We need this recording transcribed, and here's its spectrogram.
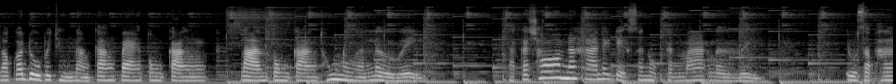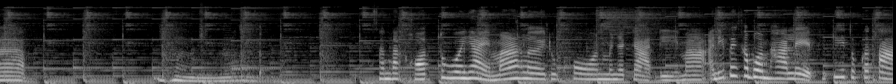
แล้วก็ดูไปถึงหนังกลางแปลงตรงกลางลานตรงกลางทุ่งตรงนั้นเลย แต่ก็ชอบนะคะ เด็กๆสนุกกันมากเลย ดูสภาพ อื ซันตาคลอสตัวใหญ่มากเลยทุกคนบรรยากาศดีมาก อันนี้เป็นขบวนพาเลทพี่ๆตุ๊กตา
